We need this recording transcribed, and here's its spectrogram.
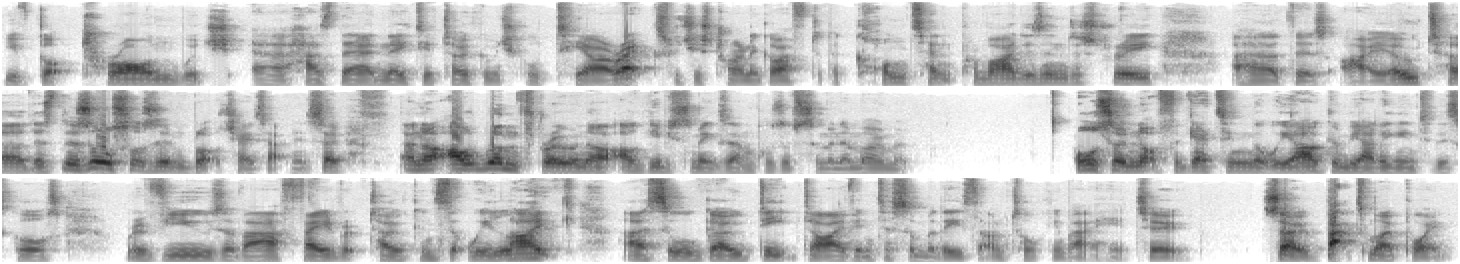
You've got Tron, which uh, has their native token, which is called TRX, which is trying to go after the content providers industry. Uh, there's IOTA. There's there's all sorts of blockchains happening. So, and I'll run through and I'll, I'll give you some examples of some in a moment. Also, not forgetting that we are going to be adding into this course reviews of our favorite tokens that we like. Uh, so we'll go deep dive into some of these that I'm talking about here too. So back to my point.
